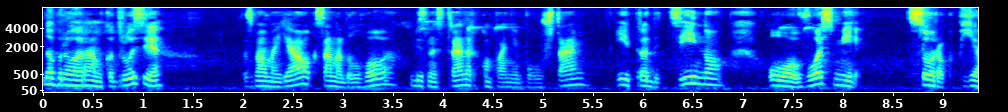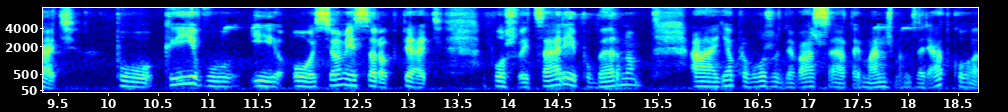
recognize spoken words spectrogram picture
Доброго ранку, друзі! З вами я, Оксана Долгова, бізнес-тренер компанії Богуштайм. І традиційно о 8.45 по Києву і о 7.45 по Швейцарії, по Берну. а, Я проводжу для вас е, тайм-менеджмент зарядку,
